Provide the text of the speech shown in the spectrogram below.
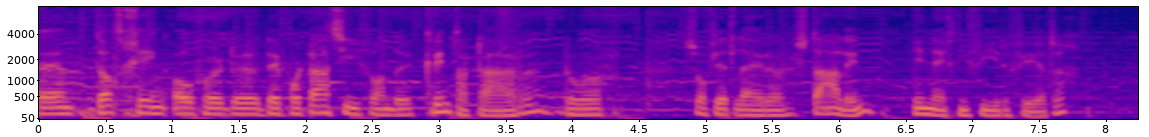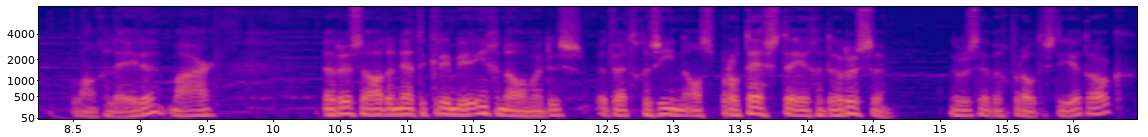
En dat ging over de deportatie van de Krim-Tartaren door Sovjetleider Stalin in 1944. Lang geleden, maar de Russen hadden net de Krim weer ingenomen. Dus het werd gezien als protest tegen de Russen. De Russen hebben geprotesteerd ook.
